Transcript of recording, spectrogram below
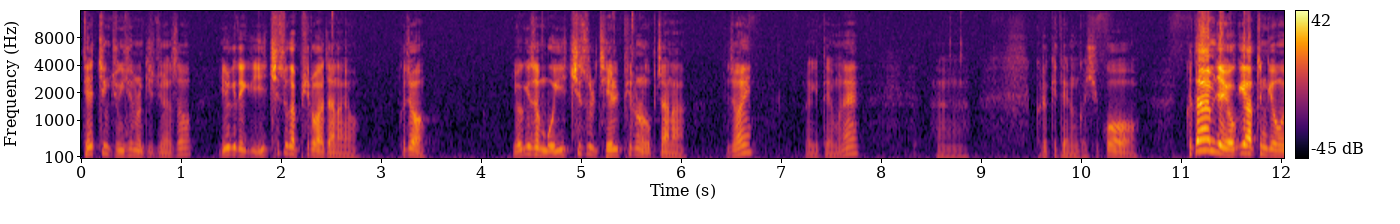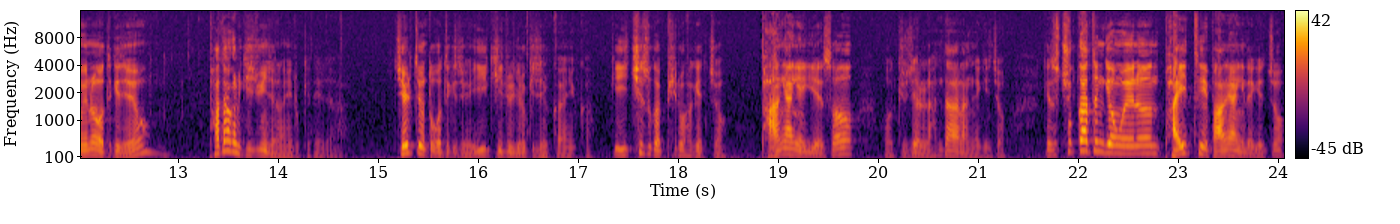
대칭 중심을 기준해서 이렇게 되기 이 치수가 필요하잖아요. 그죠? 여기서 뭐 이 치수를 잴 필요는 없잖아. 그죠? 그렇기 때문에 어, 그렇게 되는 것이고 그 다음에 이제 여기 같은 경우에는 어떻게 돼요? 바닥을 기준이잖아. 이렇게 되잖아. 잴 때는 또 어떻게 돼요? 이 길을 이렇게 잴 거 아닙니까? 이 치수가 필요하겠죠. 방향에 의해서 어, 규제를 한다는 얘기죠. 그래서 축 같은 경우에는 바이트의 방향이 되겠죠.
